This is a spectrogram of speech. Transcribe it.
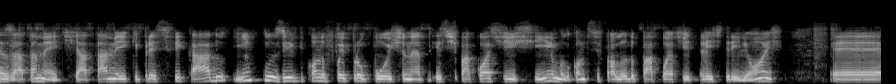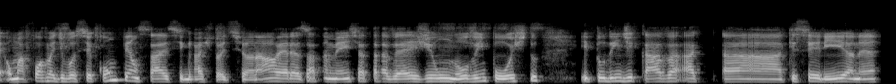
Exatamente, já está meio que precificado, e inclusive quando foi proposto né, esses pacotes de estímulo, quando se falou do pacote de 3 trilhões, é, uma forma de você compensar esse gasto adicional era exatamente através de um novo imposto, e tudo indicava a, a que seria né,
